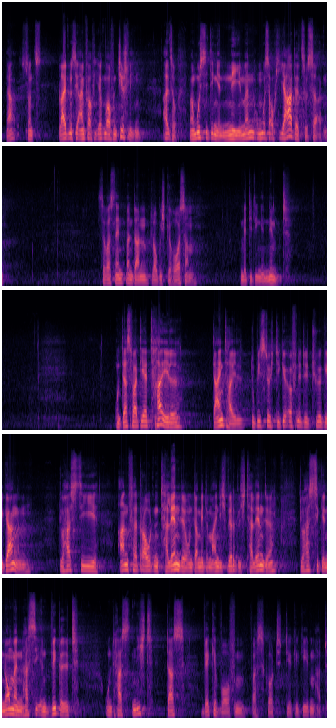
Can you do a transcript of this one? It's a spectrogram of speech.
Ja, sonst bleiben sie einfach irgendwo auf dem Tisch liegen. Also, man muss die Dinge nehmen und muss auch Ja dazu sagen. So was nennt man dann, glaube ich, Gehorsam, man die Dinge nimmt. Und das war der Teil, dein Teil. Du bist durch die geöffnete Tür gegangen. Du hast die anvertrauten Talente, und damit meine ich wirklich Talente, du hast sie genommen, hast sie entwickelt und hast nicht das weggeworfen, was Gott dir gegeben hat.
